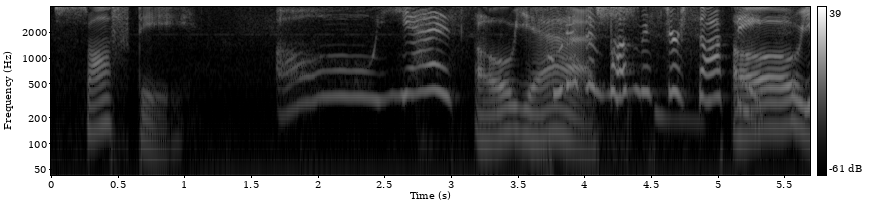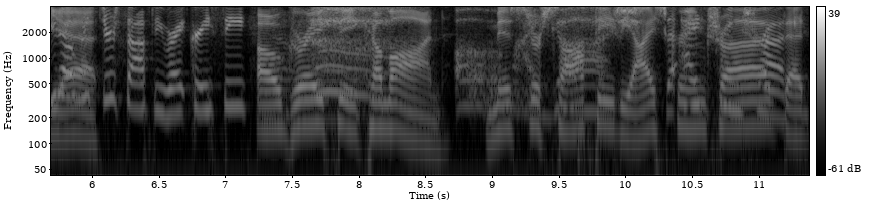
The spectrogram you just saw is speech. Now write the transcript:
Softy. Oh yes. Oh, yes. Who doesn't love Mr. Softy? Oh, you know. Mr. Softy, right, Gracie? Oh, Gracie, come on. Oh, Mr. Softy, the ice The cream, ice cream truck, truck. that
